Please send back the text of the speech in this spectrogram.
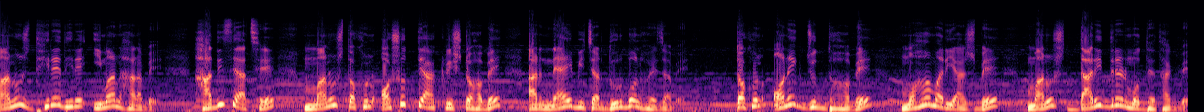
মানুষ ধীরে ধীরে ইমান হারাবে। হাদিসে আছে, মানুষ তখন অসত্যে আকৃষ্ট হবে আর ন্যায় বিচার দুর্বল হয়ে যাবে। তখন অনেক যুদ্ধ হবে, মহামারী আসবে, মানুষ দারিদ্র্যের মধ্যে থাকবে।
